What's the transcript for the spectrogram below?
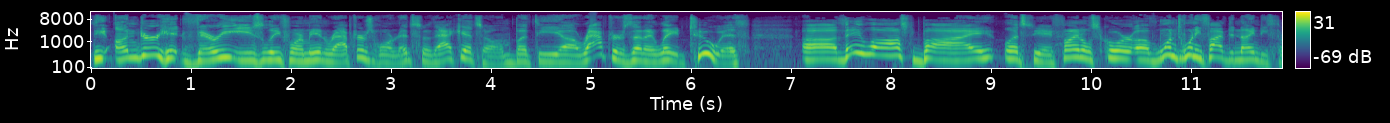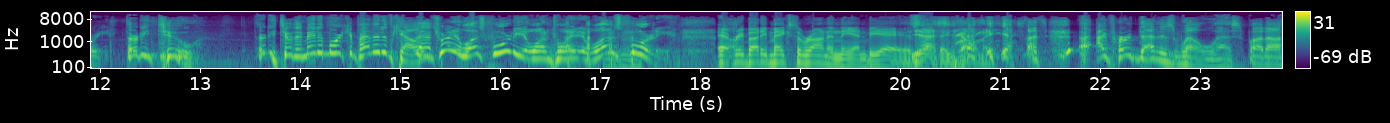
the under hit very easily for me in Raptors Hornets, so that gets home. But the uh, Raptors that I laid two with, uh, they lost by let's see a final score of one twenty five to ninety three. 32. 32. They made it more competitive, Kelly. That's right. It was forty at one point. It was forty. Everybody makes the run in the NBA, is Yes. what they tell me. yes, that's, I- I've heard that as well, Wes. But uh,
